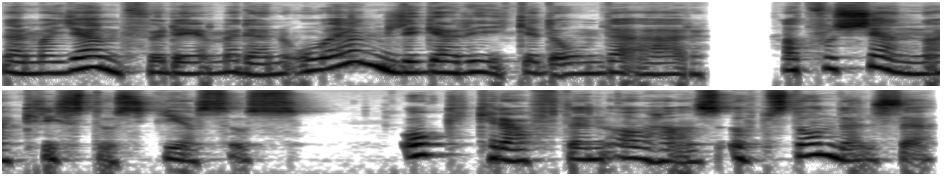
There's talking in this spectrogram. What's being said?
när man jämför det med den oändliga rikedom det är att få känna Kristus Jesus och kraften av hans uppståndelse.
